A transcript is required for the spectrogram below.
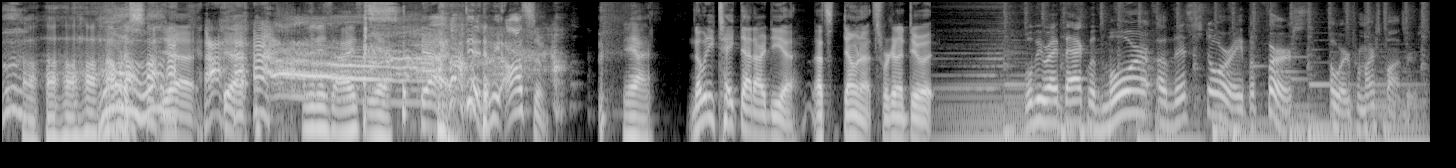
Ha, ha, ha, ha, I wanna ha. yeah, yeah, and then his eyes, yeah, yeah, dude, that'd be awesome. yeah. Nobody take that idea. That's donuts. We're gonna do it. We'll be right back with more of this story, but first, a word from our sponsors.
